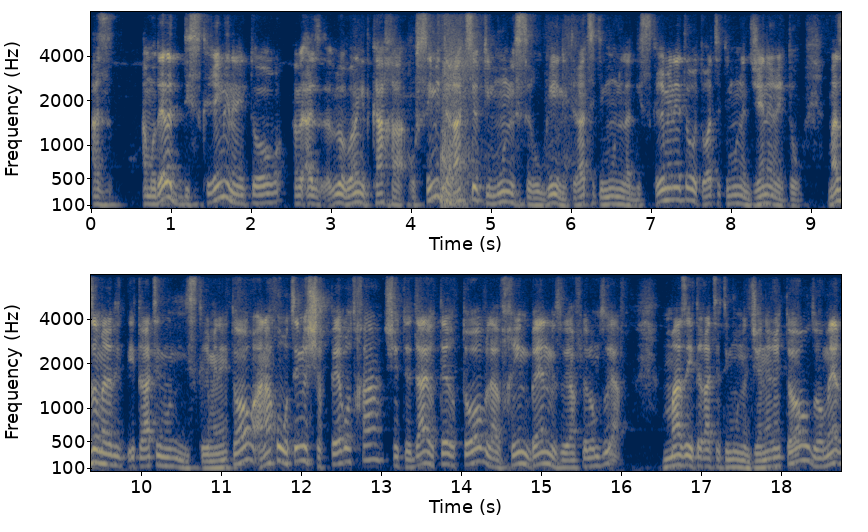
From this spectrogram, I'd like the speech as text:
אז המודל הדיסקרימינטור, אז לא, בוא נגיד ככה, עושים איטרציות אימון לסירוגין, איטרציות אימון לדיסקרימינטור, איטרציות אימון לג'נרטור. מה זה אומר איטרציות אימון לדיסקרימינטור? אנחנו רוצים לשפר אותך, שתדע יותר טוב להבחין בין מזויף ללא מזויף. מה זה איטרציות אימון לג'נרטור? זה אומר,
